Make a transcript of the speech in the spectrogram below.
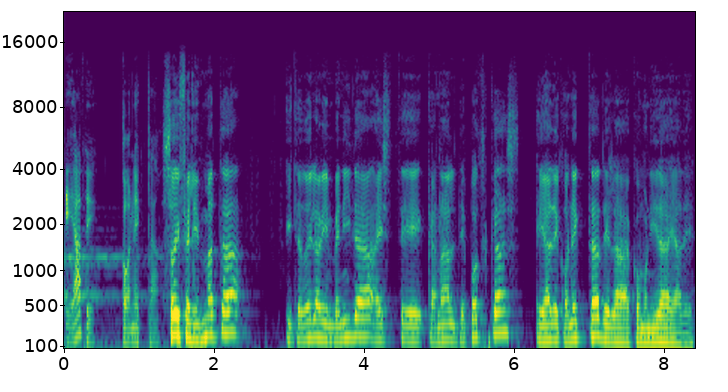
EADE Conecta. Soy Feliz Mata y te doy la bienvenida a este canal de podcast EADE Conecta de la comunidad EADE.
